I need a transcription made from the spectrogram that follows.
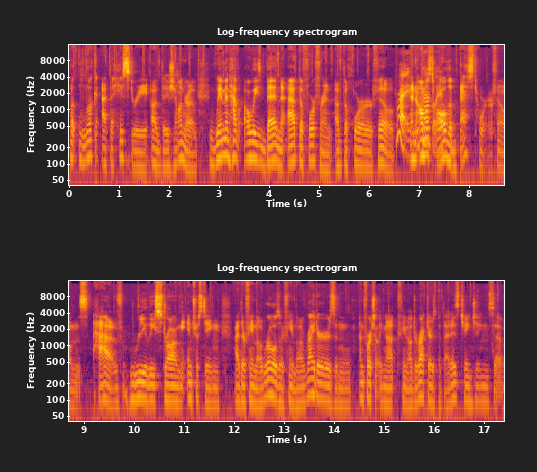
but look at the history of the genre. Women have always been at the forefront of the horror film. Right. And exactly. almost all the best horror films have really strong, interesting either female roles or female writers, and unfortunately not female directors, but that is changing. So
